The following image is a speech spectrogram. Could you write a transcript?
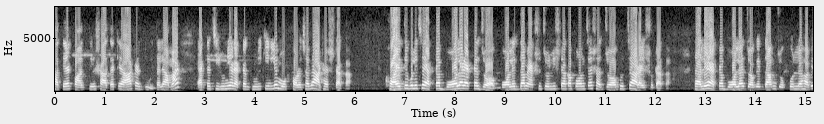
হাতে এক, পাঁচ দিয়ে সাত, একে আট আর দুই। তাহলে আমার একটা চিরুনি আর একটা ঘুড়ি কিনলে মোট খরচ হবে আঠাশ টাকা। ক্ষয়েতে বলেছে একটা বল আর একটা জগ। বলের দাম একশো চল্লিশ টাকা পঞ্চাশ আর জগ হচ্ছে আড়াইশো টাকা। তাহলে একটা বল আর জগের দাম যোগ করলে হবে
